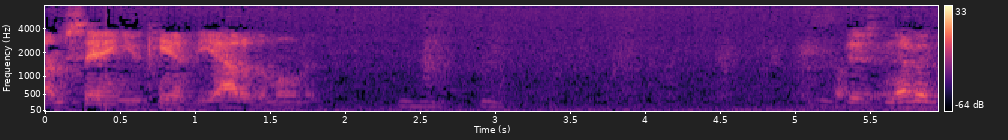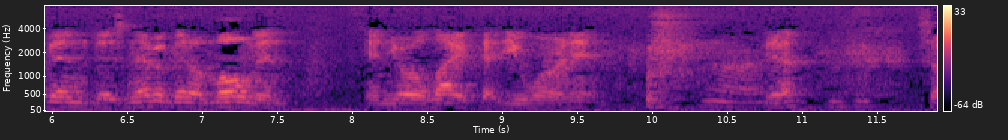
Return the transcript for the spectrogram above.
I'm saying you can't be out of the moment. There's never been there's never been a moment in your life that you weren't in. Yeah? Mm-hmm. So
